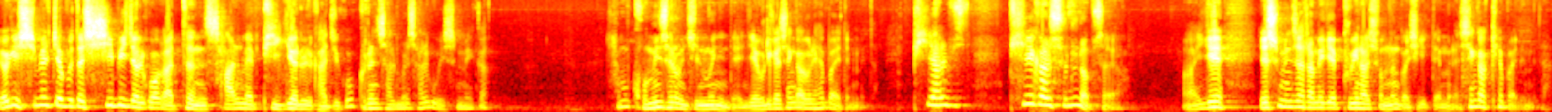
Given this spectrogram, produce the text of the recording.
여기 11절부터 12절과 같은 삶의 비결을 가지고 그런 삶을 살고 있습니까? 참 고민스러운 질문인데 이제 우리가 생각을 해봐야 됩니다. 피할 피해갈 수는 없어요. 아, 이게 예수 믿는 사람에게 부인할 수 없는 것이기 때문에 생각해봐야 됩니다.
